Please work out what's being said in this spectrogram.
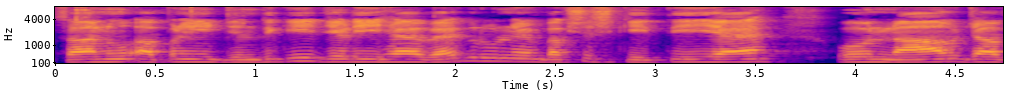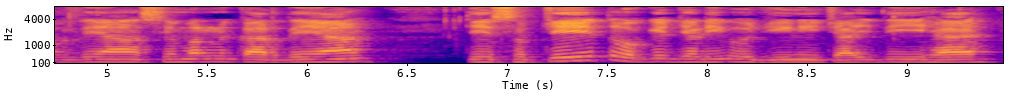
ਸਾਨੂੰ ਆਪਣੀ ਜ਼ਿੰਦਗੀ ਜਿਹੜੀ ਹੈ, ਵਹਿਗੁਰੂ ਨੇ ਬਖਸ਼ਿਸ਼ ਕੀਤੀ ਹੈ। ਉਹ ਨਾਮ ਜਪਦਿਆਂ, ਸਿਮਰਨ ਕਰਦਿਆਂ ਤੇ ਸੁਚੇਤ ਹੋ ਕੇ ਜਿਹੜੀ ਉਹ ਜੀਣੀ ਚਾਹੀਦੀ ਹੈ।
